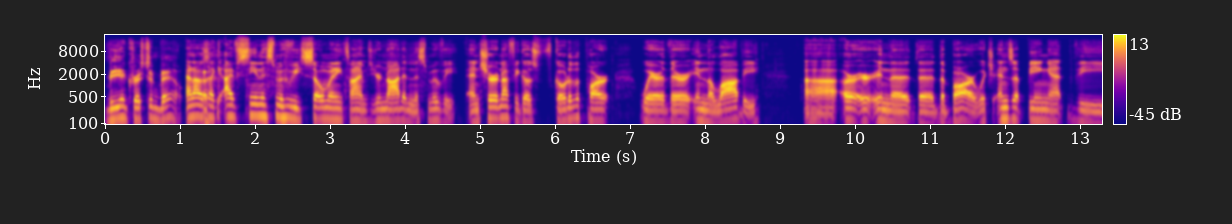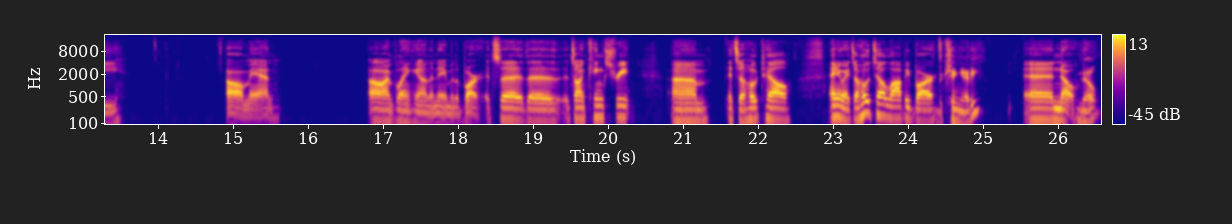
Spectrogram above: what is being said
Me and Christian Bale. And I was like, I've seen this movie so many times. You're not in this movie. And sure enough, he goes, go to the part where they're in the lobby, uh, or, or in the, the the bar, which ends up being at the. Oh man. Oh, I'm blanking on the name of the bar. It's uh the it's on King Street. Um, it's a hotel. Anyway, it's a hotel lobby bar. The King Eddy? Uh, no. No.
